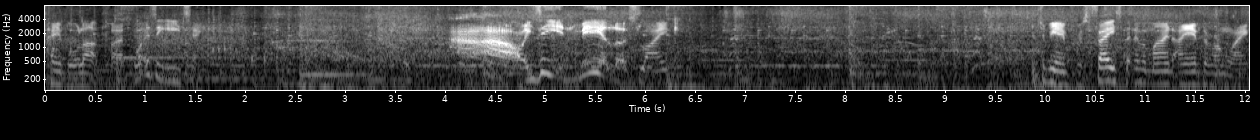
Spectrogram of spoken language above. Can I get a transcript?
Paintball up first. What is he eating? Ow! He's eating me, it looks like. Should be aiming for his face, but never mind, I aimed the wrong way.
